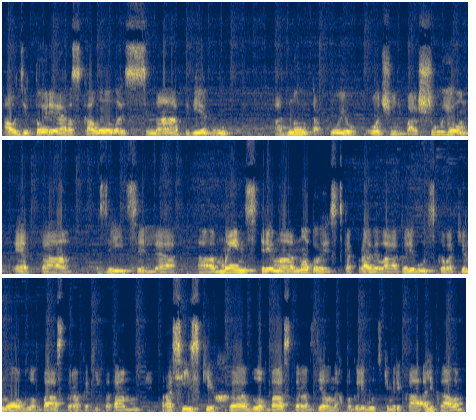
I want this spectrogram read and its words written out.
аудитория раскололась на две группы. Одну такую очень большую – это зритель а, мейнстрима, ну, то есть, как правило, голливудского кино, блокбастеров, каких-то там российских э, блокбастеров, сделанных по голливудским лекалам.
